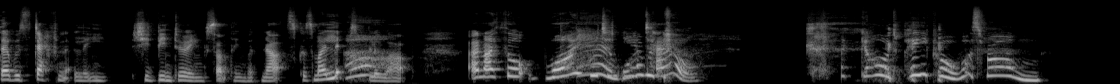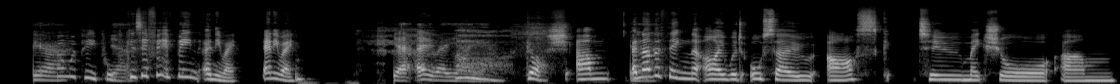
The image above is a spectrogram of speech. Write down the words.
there was definitely she'd been doing something with nuts because my lips blew up. And I thought, why Yeah, wouldn't why you would- tell? God, people, what's wrong? What's Yeah, wrong with people? yeah. Because if it had been anyway, anyway, yeah. Anyway, yeah, yeah. Oh, gosh. Um. Another thing that I would also ask to make sure um,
